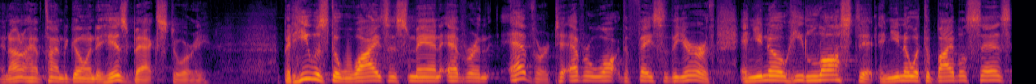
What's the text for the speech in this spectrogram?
And I don't have time to go into his backstory. But he was the wisest man ever and ever to ever walk the face of the earth. And you know, he lost it. And you know what the Bible says?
